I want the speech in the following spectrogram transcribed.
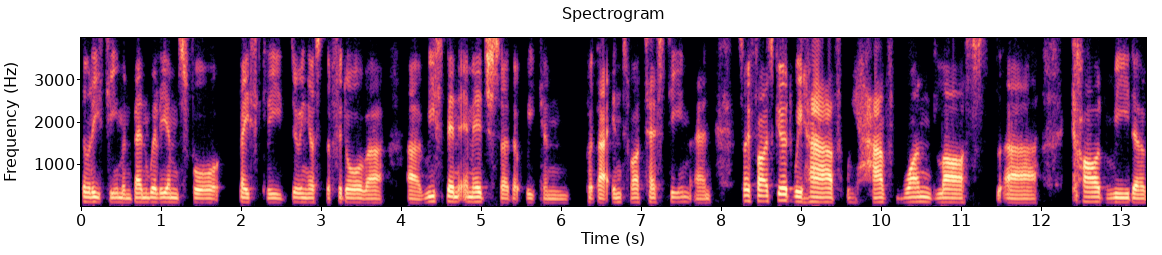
the release team and Ben Williams for basically doing us the Fedora uh, respin image so that we can put that into our test team. And so far it's good. We have we have one last uh, card reader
